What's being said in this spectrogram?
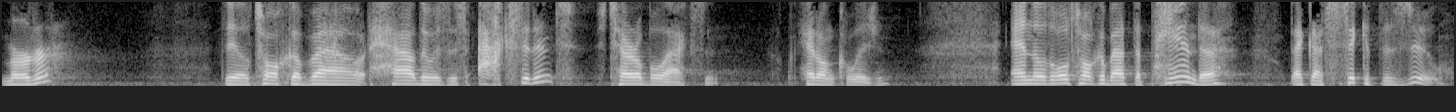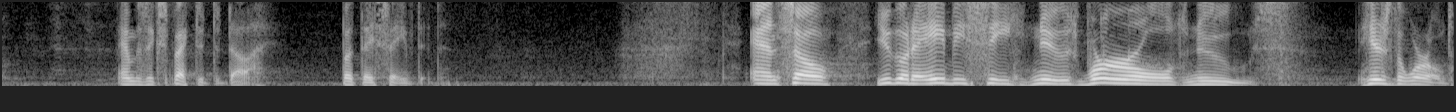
murder. They'll talk about how there was this accident, terrible accident, head on collision. And they'll all talk about the panda that got sick at the zoo and was expected to die, but they saved it. And so you go to ABC News, World News. Here's the world.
